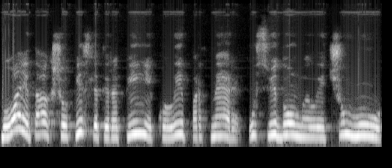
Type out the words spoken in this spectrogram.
Буває так, що після терапії, коли партнери усвідомили, чому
